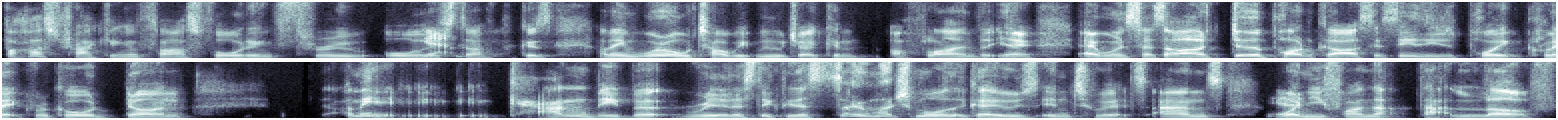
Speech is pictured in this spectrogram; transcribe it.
fast tracking and fast forwarding through all this yeah. stuff because I mean we're all told we, we were joking offline that you know everyone says oh do a podcast it's easy just point click record done. I mean it, it can be but realistically there's so much more that goes into it and yeah. when you find that that love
